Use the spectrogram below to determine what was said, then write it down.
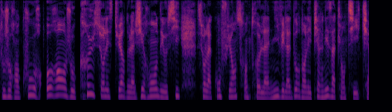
toujours en cours. Orange au cru sur l'estuaire de la Gironde et aussi sur la confluence entre la Nive et la Dour dans les Pyrénées-Atlantiques.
